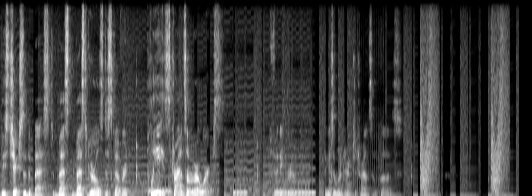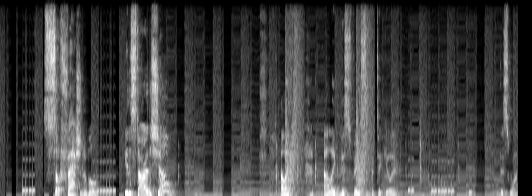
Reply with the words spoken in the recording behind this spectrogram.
These chicks are the best. Best best girls discovered. Please, try on some of our works. Fitting room. I guess it wouldn't hurt to try on some clothes. So fashionable! You're the star of the show! I like I like this face in particular. This one.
